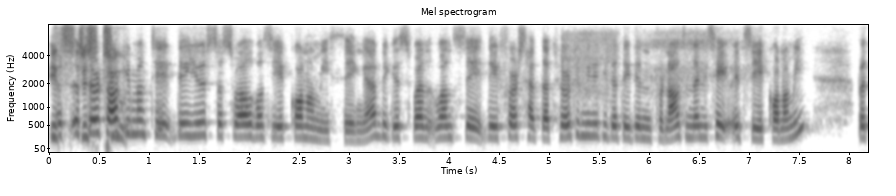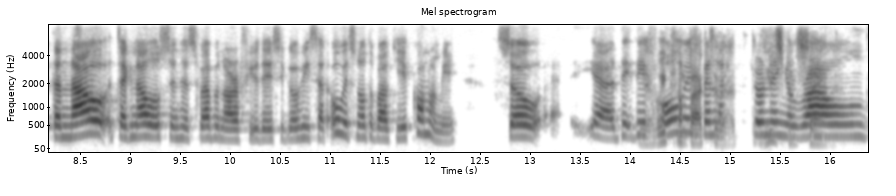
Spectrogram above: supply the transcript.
It's a, third to... argument they, they, used as well was the economy thing, eh? because when once they, they first had that herd immunity that they didn't pronounce, and then they say it's the economy. But then now Tegnell in his webinar a few days ago, he said, Oh, it's not about the economy. So yeah, they, have yeah, always been turning been around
